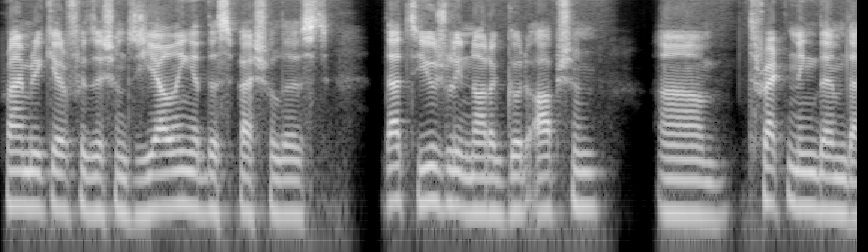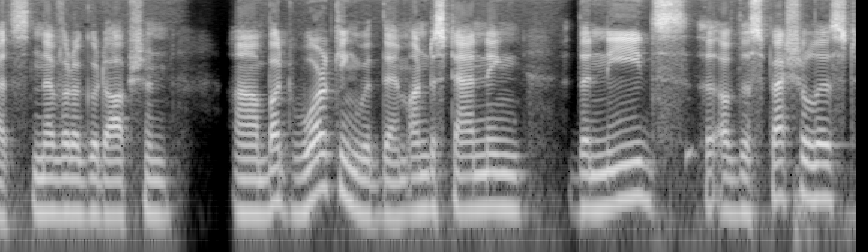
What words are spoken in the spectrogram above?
primary care physicians yelling at the specialist. That's usually not a good option. Um, threatening them, that's never a good option. Uh, but working with them, understanding the needs of the specialist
